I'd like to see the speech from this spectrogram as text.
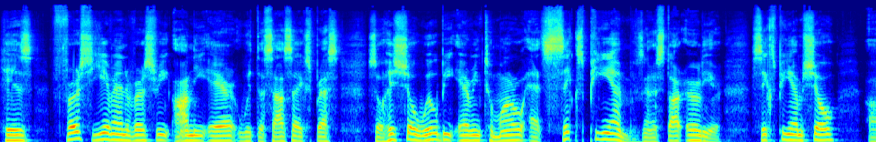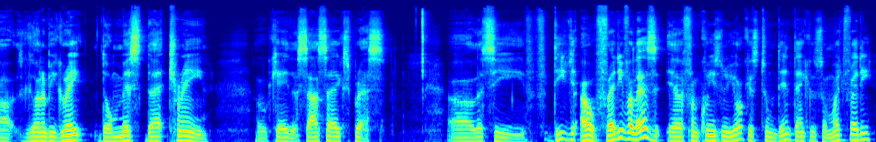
His first year anniversary on the air with the Salsa Express. So his show will be airing tomorrow at 6 p.m. It's going to start earlier. 6 p.m. show. Uh, it's going to be great. Don't miss that train. Okay, the Salsa Express. Uh, let's see. DJ, oh, Freddie Velez uh, from Queens, New York is tuned in. Thank you so much, Freddie.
